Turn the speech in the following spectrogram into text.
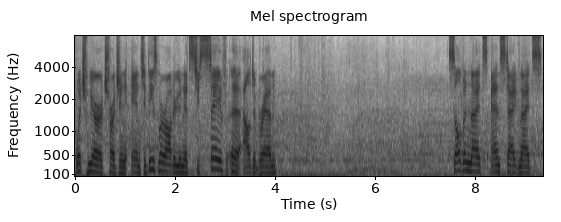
which we are charging into these marauder units to save uh. Sylvan Knights and Stag Knights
